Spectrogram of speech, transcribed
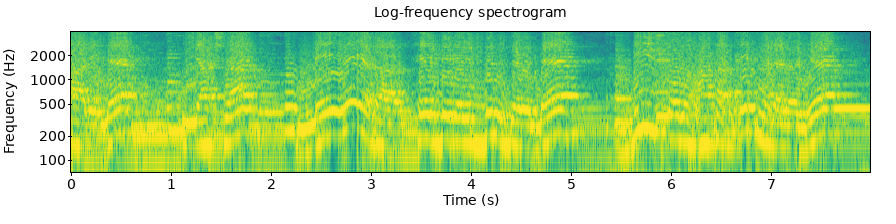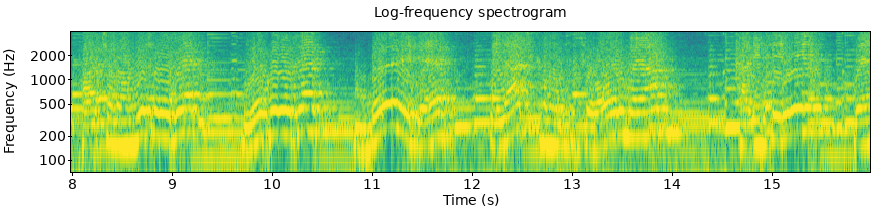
halinde ilaçlar meyve ya da sebzelerimizin üzerinde biz onu hasat etmeden önce parçalanmış olacak, yok olacak. Böylece ilaç kalıntısı olmayan kaliteli ve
